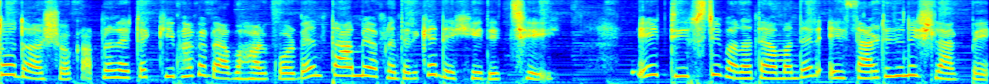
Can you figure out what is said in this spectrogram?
তো দর্শক, আপনারা এটা কীভাবে ব্যবহার করবেন তা আমি আপনাদেরকে দেখিয়ে দিচ্ছি। এই টিপসটি বানাতে আমাদের এই চারটি জিনিস লাগবে।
